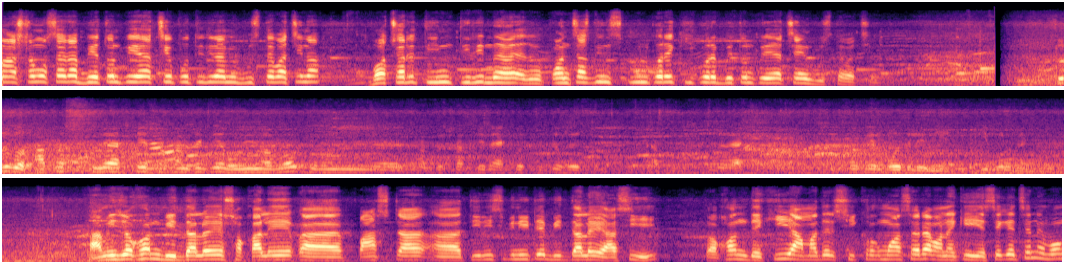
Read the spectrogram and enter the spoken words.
মাস্টারমশাইরা বেতন পেয়ে যাচ্ছে প্রতিদিন আমি বুঝতে পারছি না। বছরে তিন তিরিশ পঞ্চাশ দিন স্কুল করে কি করে বেতন পেয়ে যাচ্ছে আমি বুঝতে পারছি না। আপনার স্কুলে আজকে সকাল থেকে অভিভাবক এবং ছাত্রছাত্রীরা একত্রিত হয়েছিল আপনার স্কুলের এক শিক্ষকের বদলি নিয়ে কি বলবেন? আমি যখন বিদ্যালয়ে সকালে পাঁচটা তিরিশ মিনিটে বিদ্যালয়ে আসি তখন দেখি আমাদের শিক্ষক মহাশয়রা অনেকেই এসে গেছেন এবং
